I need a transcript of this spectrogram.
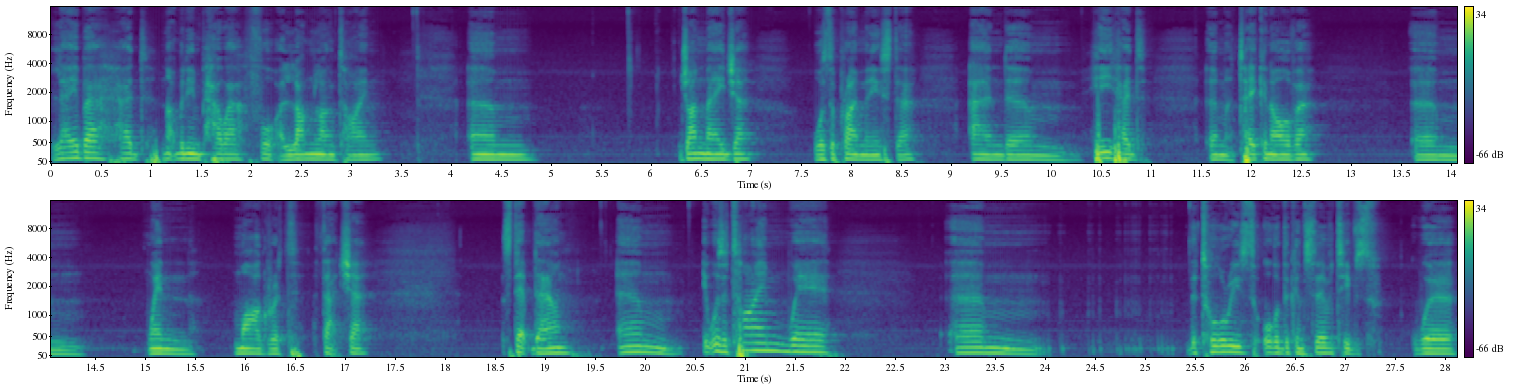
Labour had not been in power for a long, long time. Um, John Major was the prime minister, and um, he had um, taken over um, when Margaret Thatcher stepped down. Um, it was a time where um, the Tories or the Conservatives were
